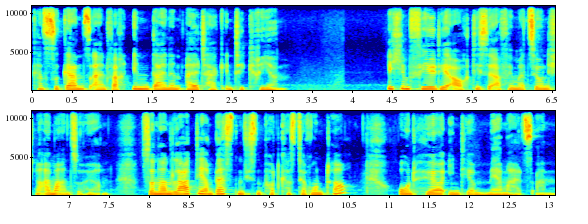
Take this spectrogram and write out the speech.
kannst du ganz einfach in deinen Alltag integrieren. Ich empfehle dir auch, diese Affirmation nicht nur einmal anzuhören, sondern lad dir am besten diesen Podcast herunter und hör ihn dir mehrmals an.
